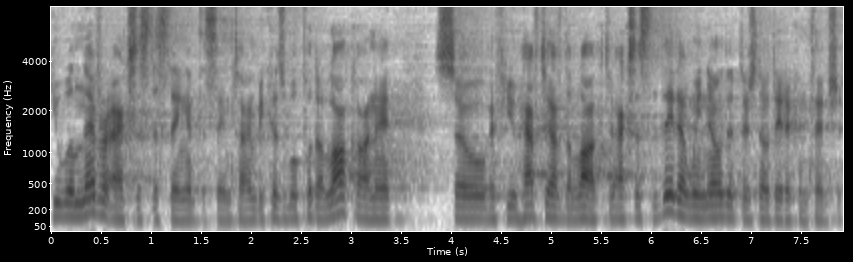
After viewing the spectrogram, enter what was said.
you will never access this thing at the same time because we'll put a lock on it. So if you have to have the lock to access the data, we know that there's no data contention.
